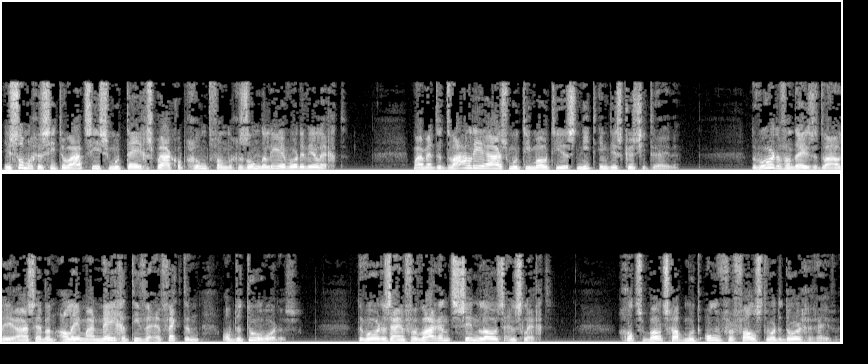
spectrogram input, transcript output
In sommige situaties moet tegenspraak op grond van de gezonde leer worden weerlegd. Maar met de dwaalleraars moet Timotheus niet in discussie treden. De woorden van deze dwaalleraars hebben alleen maar negatieve effecten op de toehoorders. De woorden zijn verwarrend, zinloos en slecht. Gods boodschap moet onvervalst worden doorgegeven.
